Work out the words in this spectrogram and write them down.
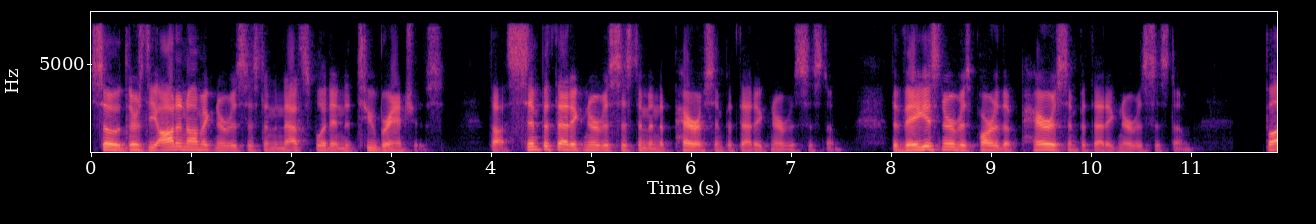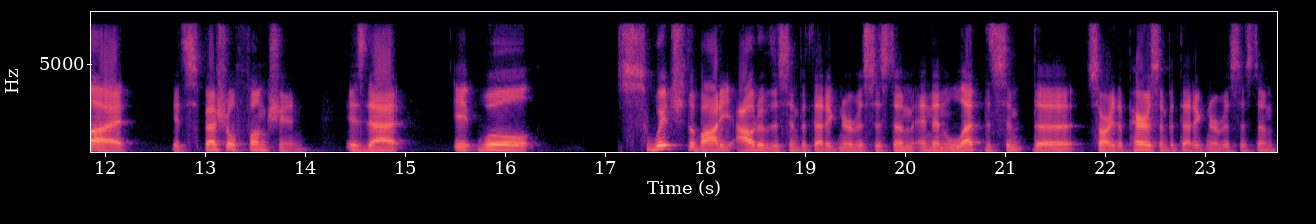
So there's the autonomic nervous system, and that's split into two branches the sympathetic nervous system and the parasympathetic nervous system. The vagus nerve is part of the parasympathetic nervous system, but its special function is that it will switch the body out of the sympathetic nervous system and then let the the sorry the parasympathetic nervous system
